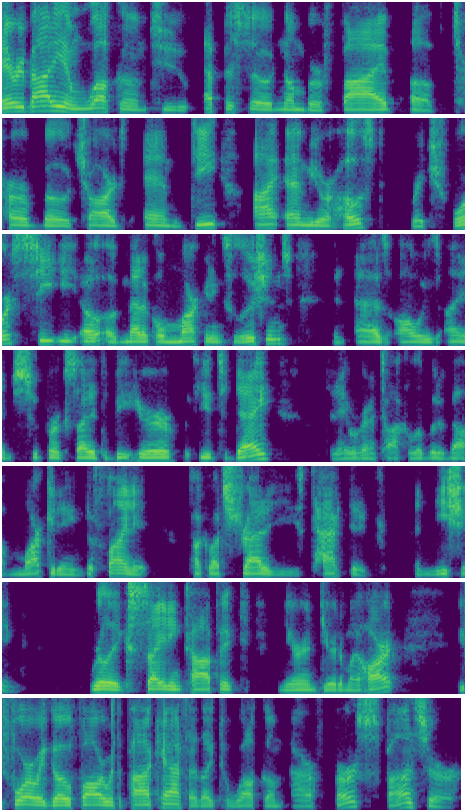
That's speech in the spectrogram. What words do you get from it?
Hey, everybody, and welcome to episode number five of Turbocharged MD. I am your host, Rich Force, CEO of Medical Marketing Solutions. And as always, I am super excited to be here with you today. Today, we're going to talk a little bit about marketing, define it, talk about strategies, tactic, and niching. Really exciting topic, near and dear to my heart. Before we go forward with the podcast, I'd like to welcome our first sponsor,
